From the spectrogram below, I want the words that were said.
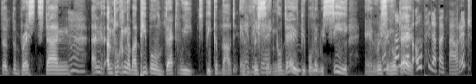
the, the breasts done. Mm. And I'm talking about people that we speak about every, Every day. single day. People that we see every And single some day have opened up about it.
